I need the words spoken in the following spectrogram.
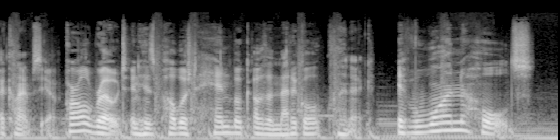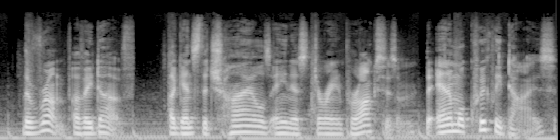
eclampsia. Karl wrote in his published Handbook of the Medical Clinic If one holds the rump of a dove against the child's anus during paroxysm, the animal quickly dies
